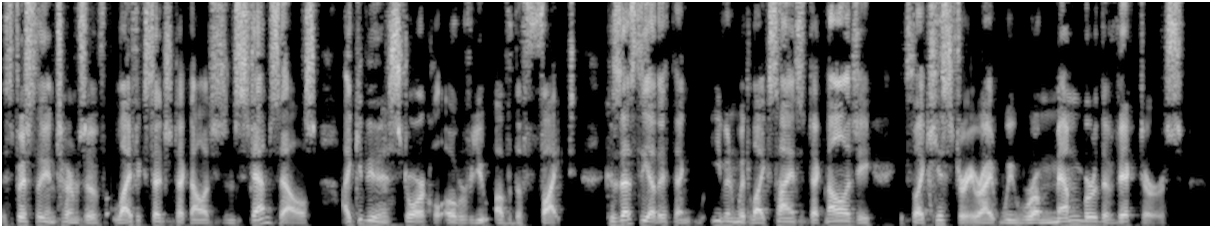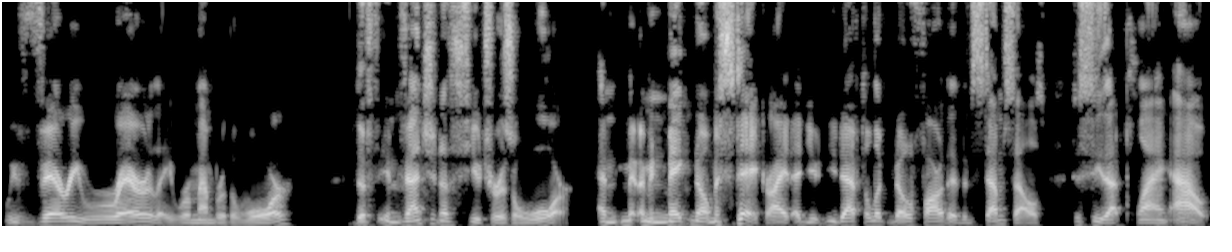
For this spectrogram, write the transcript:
especially in terms of life extension technologies and stem cells. I give you a historical overview of the fight. Because that's the other thing, even with like science and technology, it's like history, right? We remember the victors. We very rarely remember the war. The f- invention of the future is a war. And I mean, make no mistake, right? And you, you'd have to look no farther than stem cells to see that playing out.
